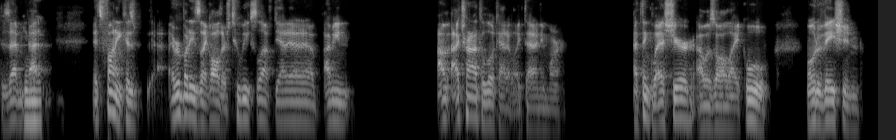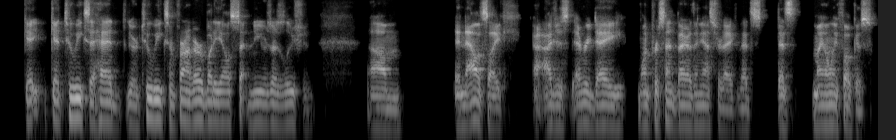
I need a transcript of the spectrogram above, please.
Does that, mean that it's funny because everybody's like, "Oh, there's two weeks left." Yeah, yeah, yeah. I mean, I, I try not to look at it like that anymore. I think last year I was all like, "Ooh, motivation, get get two weeks ahead or two weeks in front of everybody else setting New Year's resolution." Um, and now it's like I just every day one percent better than yesterday. That's that's my only focus.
